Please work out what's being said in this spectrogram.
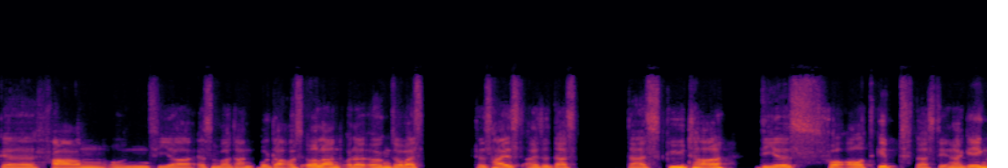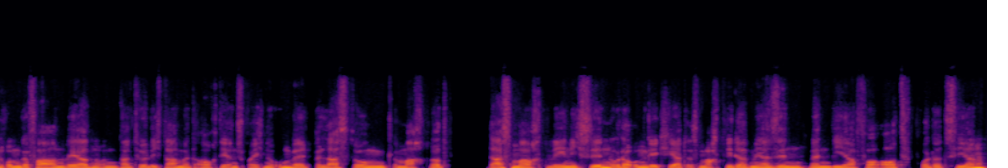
gefahren und hier essen wir dann Butter aus Irland oder irgend sowas. Das heißt also, dass, dass Güter, die es vor Ort gibt, dass die in der Gegend rumgefahren werden und natürlich damit auch die entsprechende Umweltbelastung gemacht wird, das macht wenig Sinn oder umgekehrt, es macht wieder mehr Sinn, wenn wir vor Ort produzieren.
